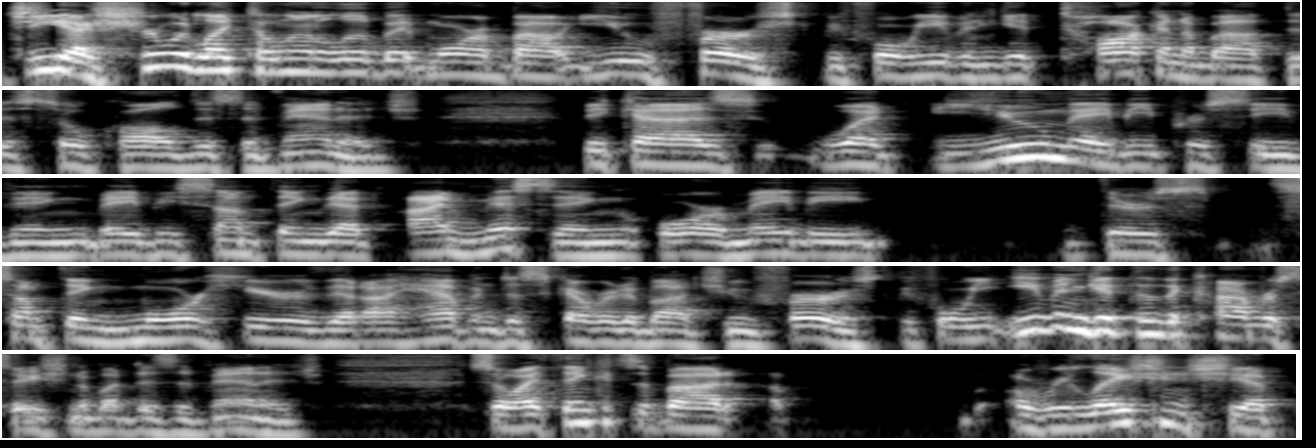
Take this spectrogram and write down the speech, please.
gee i sure would like to learn a little bit more about you first before we even get talking about this so-called disadvantage because what you may be perceiving may be something that I'm missing, or maybe there's something more here that I haven't discovered about you first before we even get to the conversation about disadvantage. So I think it's about a relationship,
